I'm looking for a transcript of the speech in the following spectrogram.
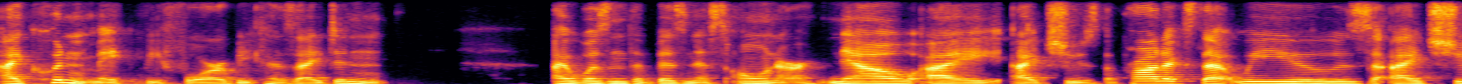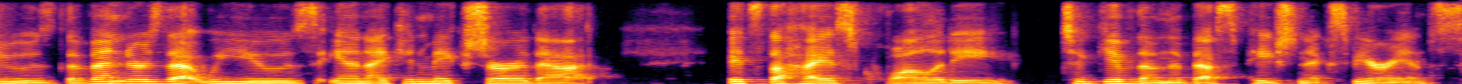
I couldn't make before because I didn't I wasn't the business owner. Now I I choose the products that we use, I choose the vendors that we use and I can make sure that it's the highest quality to give them the best patient experience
